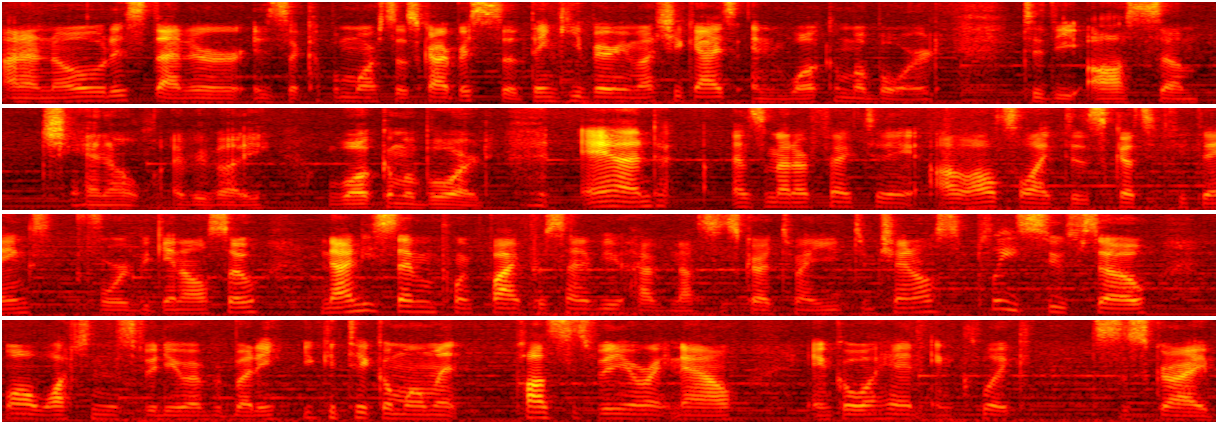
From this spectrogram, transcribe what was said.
Any I noticed that there is a couple more subscribers, so thank you very much, you guys, and welcome aboard to the awesome channel, everybody. Welcome aboard. And as a matter of fact, today I'll also like to discuss a few things before we begin. Also, 97.5% of you have not subscribed to my YouTube channel, so please do so while watching this video, everybody. You can take a moment, pause this video right now, and go ahead and click subscribe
